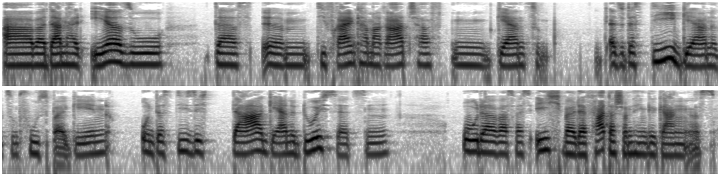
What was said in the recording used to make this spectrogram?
aber dann halt eher so, dass ähm, die freien Kameradschaften gern zum, also dass die gerne zum Fußball gehen und dass die sich da gerne durchsetzen oder was weiß ich, weil der Vater schon hingegangen ist.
